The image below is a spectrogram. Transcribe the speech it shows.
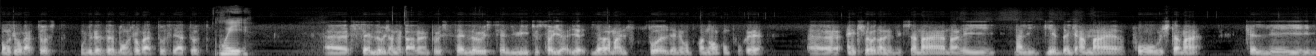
bonjour à tous, au lieu de dire bonjour à tous et à toutes. Oui. Euh, c'est là, j'en ai parlé un peu, c'est là, c'est lui, tout ça. Il y a, il y a- il y a vraiment une foule de néopronoms qu'on pourrait euh, inclure dans les dictionnaires, dans les dans les guides de grammaire pour justement que les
